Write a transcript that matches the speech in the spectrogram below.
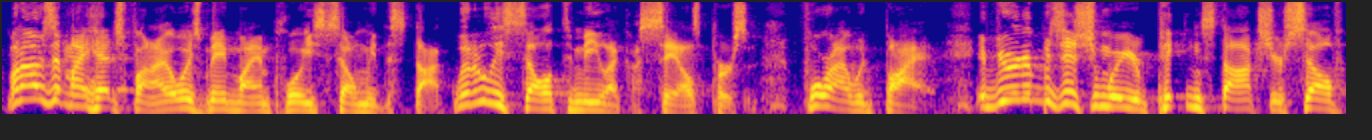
When I was at my hedge fund, I always made my employees sell me the stock, literally sell it to me like a salesperson before I would buy it. If you're in a position where you're picking stocks yourself,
